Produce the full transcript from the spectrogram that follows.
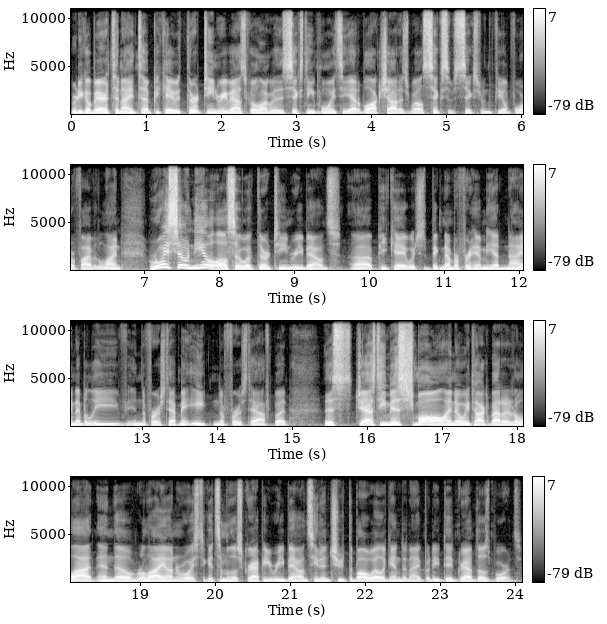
Rudy Gobert tonight, uh, PK with 13 rebounds to go along with his 16 points. He had a block shot as well, six of six from the field, four or five of the line. Royce O'Neale also with 13 rebounds, uh, PK, which is a big number for him. He had nine, I believe, in the first half, maybe eight in the first half. But this Jazz team is small. I know we talk about it a lot, and they'll rely on Royce to get some of those scrappy rebounds. He didn't shoot the ball well again tonight, but he did grab those boards.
